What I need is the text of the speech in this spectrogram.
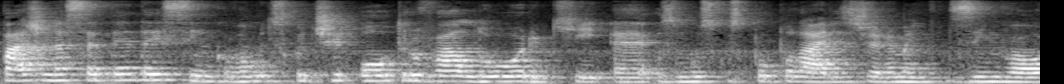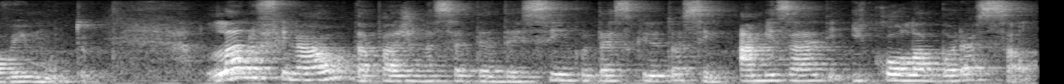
página 75. Vamos discutir outro valor que é, os músicos populares geralmente desenvolvem muito. Lá no final da página 75 está escrito assim: amizade e colaboração.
